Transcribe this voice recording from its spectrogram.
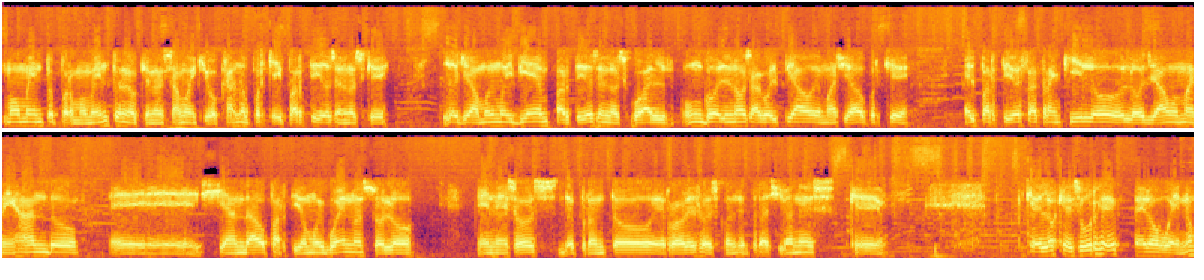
momento por momento en lo que nos estamos equivocando, porque hay partidos en los que lo llevamos muy bien, partidos en los cuales un gol nos ha golpeado demasiado porque el partido está tranquilo, lo llevamos manejando, eh, se han dado partidos muy buenos, solo en esos de pronto errores o desconcentraciones que que es lo que surge, pero bueno,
